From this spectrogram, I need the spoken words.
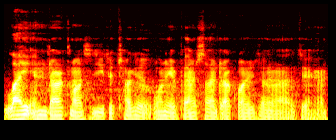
light and dark monsters, you could target one of your banner side dark warriors and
